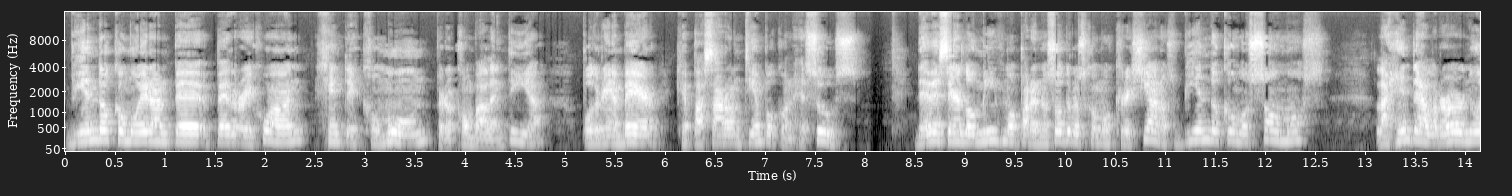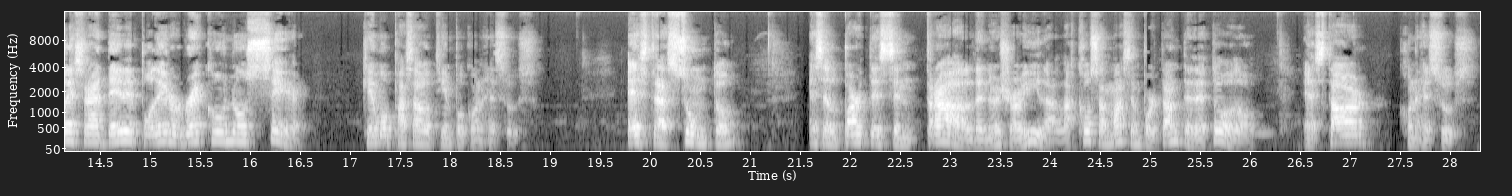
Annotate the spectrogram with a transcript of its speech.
Viendo cómo eran Pedro y Juan, gente común, pero con valentía, podrían ver que pasaron tiempo con Jesús. Debe ser lo mismo para nosotros como cristianos, viendo cómo somos, la gente alrededor nuestra debe poder reconocer que hemos pasado tiempo con Jesús. Este asunto es el parte central de nuestra vida, la cosa más importante de todo, estar con Jesús,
